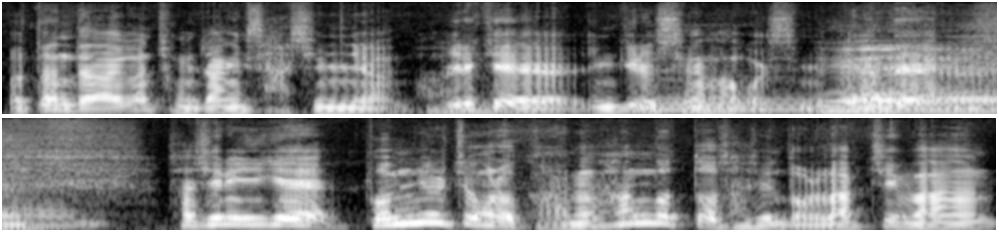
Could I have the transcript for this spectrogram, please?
어떤 대학은 총장이 40년 이렇게 임기를 수행하고 있습니다. 예, 그런데 예. 사실은 이게 법률적으로 가능한 것도 사실 놀랍지만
